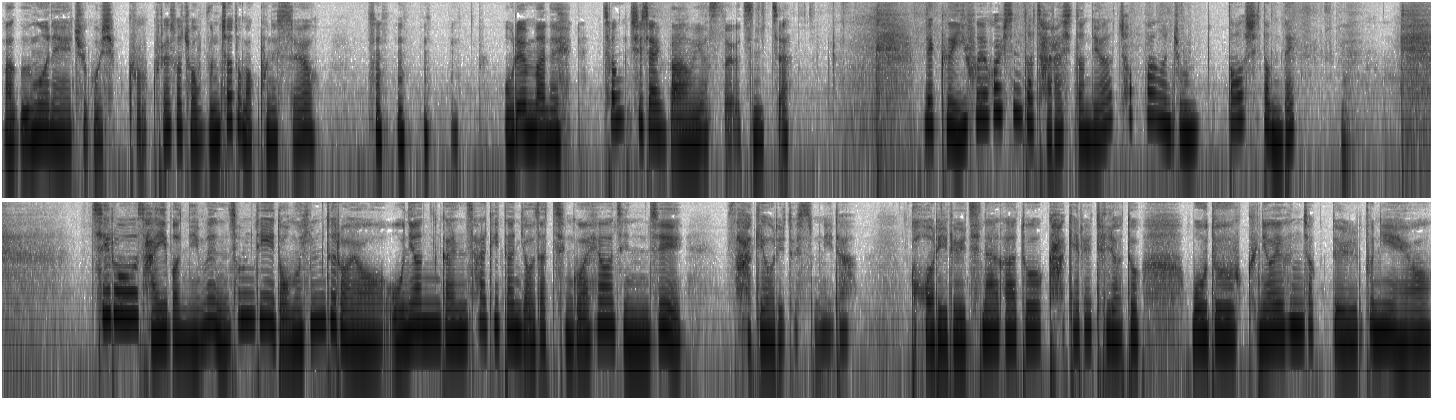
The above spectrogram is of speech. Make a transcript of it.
막 응원해주고 싶고. 그래서 저 문자도 막 보냈어요. 오랜만에 청취자의 마음이었어요, 진짜. 근데 그 이후에 훨씬 더 잘하시던데요? 첫 방은 좀 떠시던데? 7542번님은 솜디 너무 힘들어요. 5년간 사귀던 여자친구와 헤어진 지 4개월이 됐습니다. 거리를 지나가도 가게를 들려도 모두 그녀의 흔적들 뿐이에요.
